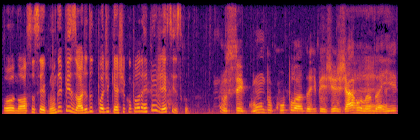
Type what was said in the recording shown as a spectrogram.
o nosso segundo episódio do podcast Cúpula do RPG, Cisco. O segundo cúpula do RPG já rolando É. aí.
